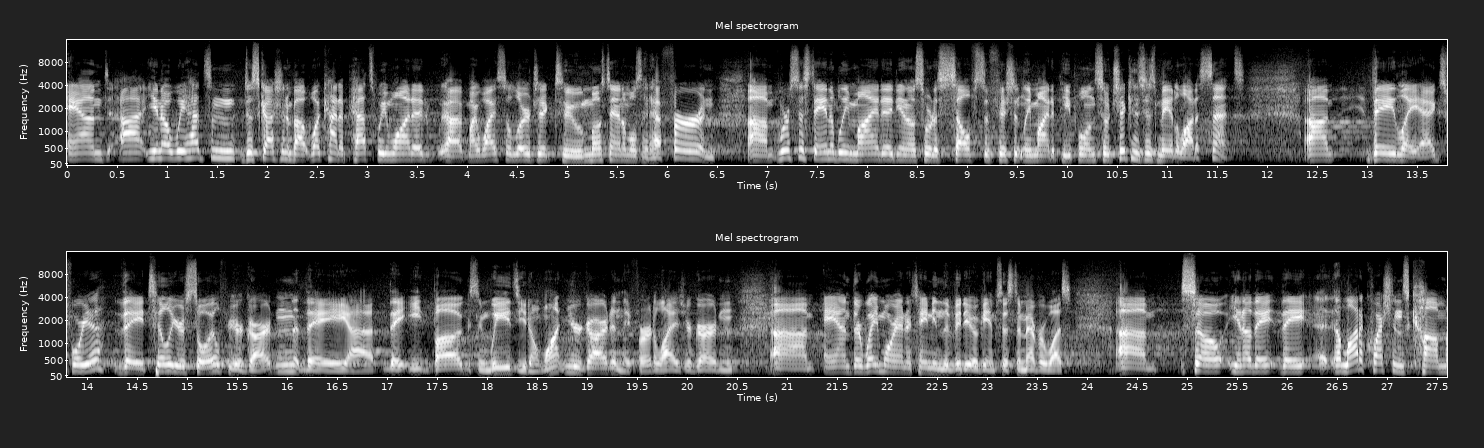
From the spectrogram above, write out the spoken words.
and, uh, you know, we had some discussion about what kind of pets we wanted. Uh, my wife's allergic to most animals that have fur, and um, we're sustainably minded, you know, sort of self sufficiently minded people, and so chickens just made a lot of sense. Um, they lay eggs for you. They till your soil for your garden. They, uh, they eat bugs and weeds you don't want in your garden. They fertilize your garden. Um, and they're way more entertaining than the video game system ever was. Um, so, you know, they, they, a lot of questions come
